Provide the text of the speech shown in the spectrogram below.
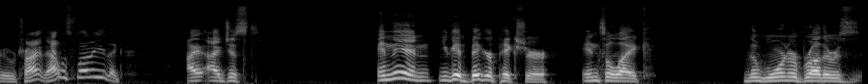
were trying. That was funny. Like I I just. And then you get bigger picture into like the Warner Brothers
